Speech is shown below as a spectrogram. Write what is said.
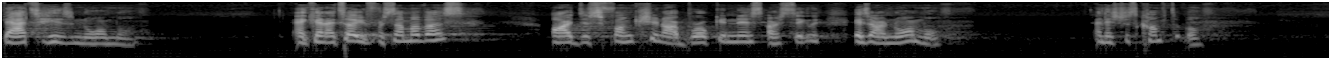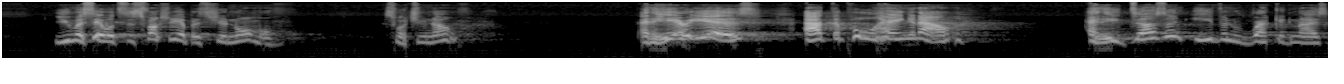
That's his normal. And can I tell you, for some of us, our dysfunction, our brokenness, our sickness is our normal. And it's just comfortable. You may say, well, it's dysfunction, yeah, but it's your normal. It's what you know. And here he is at the pool hanging out, and he doesn't even recognize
